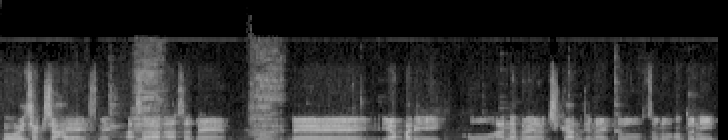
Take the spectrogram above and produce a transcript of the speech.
もうめちゃくちゃ早いですね。朝朝で。はい。でやっぱりこうあんなぐらいの時間じゃないとその本当に、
